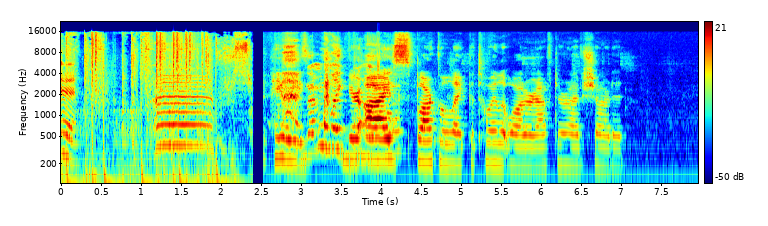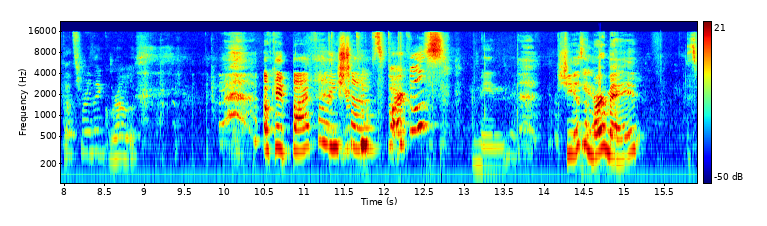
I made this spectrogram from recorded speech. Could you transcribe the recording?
Eh. Uh, Haley, does that mean like your blue? eyes sparkle like the toilet water after I've sharded. That's really gross. Okay, bye, Felicia. Your Felicia. poop sparkles? I mean, She is a mermaid. that's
